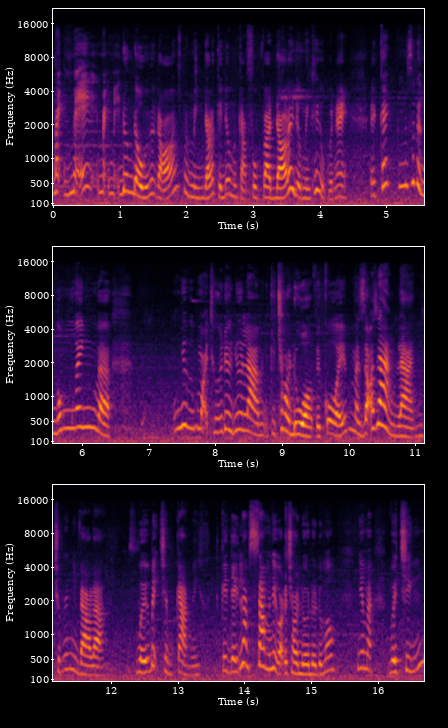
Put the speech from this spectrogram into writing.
mạnh mẽ mạnh mẽ đương đầu với việc đó. Và mình đó là cái điều mình cảm phục và đó là điều mình thích của cuốn này. Cái cách rất là ngông nghênh và như mọi thứ đều như là những cái trò đùa với cô ấy. Mà rõ ràng là chúng ta nhìn vào là với bệnh trầm cảm ấy, cái đấy làm sao thì gọi là trò đùa được đúng không? Nhưng mà với chính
